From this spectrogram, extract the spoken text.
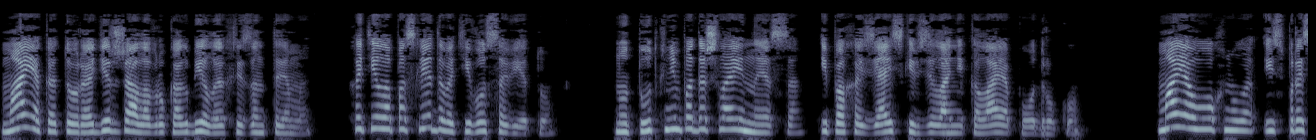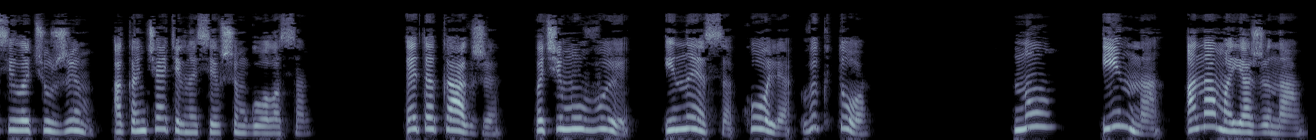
Майя, которая держала в руках белые хризантемы, хотела последовать его совету. Но тут к ним подошла Инесса и по-хозяйски взяла Николая под руку. Майя охнула и спросила чужим, окончательно севшим голосом. «Это как же? Почему вы? Инесса, Коля, вы кто?» «Ну, Инна, она моя жена»,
